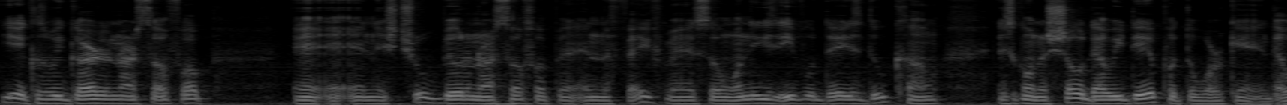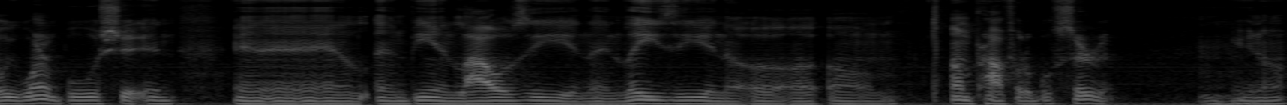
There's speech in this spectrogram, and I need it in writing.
Yeah, because we girding ourselves up, and, and, and it's true, building ourselves up in, in the faith, man. So when these evil days do come, it's going to show that we did put the work in, that we weren't bullshitting and and, and being lousy and then lazy and a, a um unprofitable servant. mhm. You know.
